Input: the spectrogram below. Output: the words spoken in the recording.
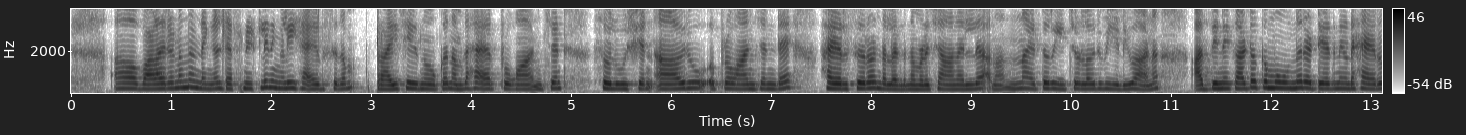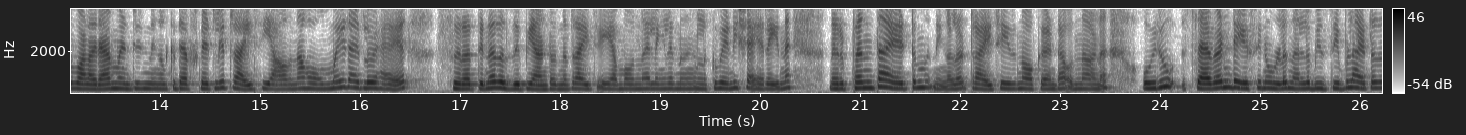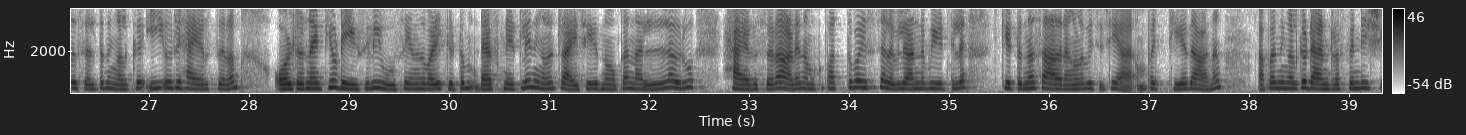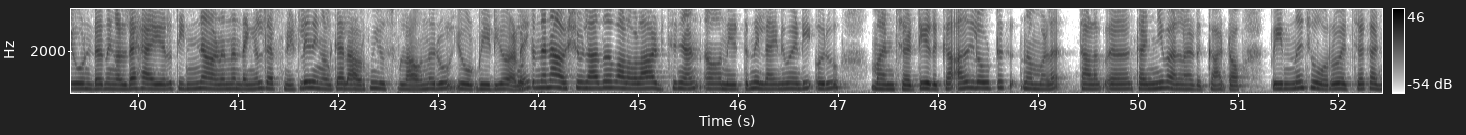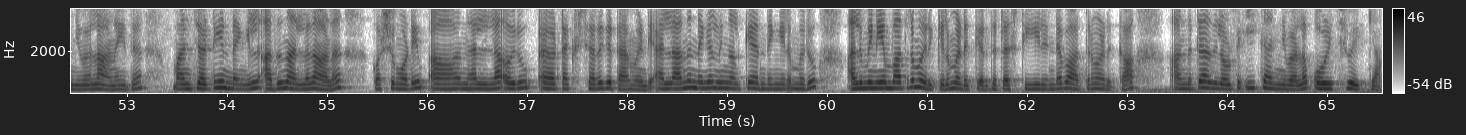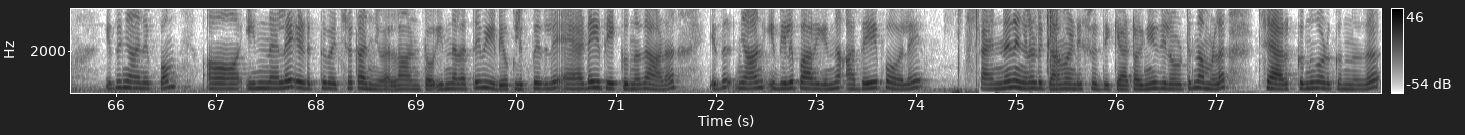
വളരണം എന്നുണ്ടെങ്കിൽ ഡെഫിനറ്റ്ലി നിങ്ങൾ ഈ ഹെയർ സിറം ട്രൈ ചെയ്ത് നോക്കുക. നമ്മുടെ ഹെയർ പ്രൊവാഞ്ചൻ സൊല്യൂഷൻ ആ ഒരു പ്രൊവാഞ്ചന്റെ ഹെയർ സിറം ഉണ്ടല്ലോ ഉണ്ട് നമ്മുടെ ചാനലിൽ നന്നായിട്ട് റീച്ചുള്ള ഒരു വീഡിയോ ആണ്. അതിനെക്കാട്ടൊക്കെ മൂന്നിരട്ടിയായിട്ട് നിങ്ങളുടെ ഹെയർ വളരാൻ വേണ്ടി നിങ്ങൾക്ക് ഡെഫിനറ്റ്ലി ട്രൈ ചെയ്യാവുന്ന ഹോം മെയ്ഡ് ആയിട്ടുള്ള ഒരു ഹെയർ സിറത്തിന്റെ റെസിപ്പിയാണ് ഒന്ന് ട്രൈ ചെയ്യാൻ പോകുന്നത് അല്ലെങ്കിൽ നിങ്ങൾക്ക് വേണ്ടി ഷെയർ ചെയ്യുന്ന നിർബന്ധമായിട്ടും നിങ്ങൾ ട്രൈ ചെയ്ത് നോക്കേണ്ട ഒന്നാണ്. ഒരു സെവൻ ഡേയ്സിനുള്ളിൽ നല്ല വിസിബിൾ ആയിട്ടുള്ള റിസൾട്ട് നിങ്ങൾക്ക് ഈ ഒരു ഹെയർ സിറം ഓൾട്ടർനേറ്റീവ് ഡേയ്സിൽ യൂസ് ചെയ്യുന്നത് വഴി കിട്ടും. ഡെഫിനറ്റ്ലി നിങ്ങൾ ട്രൈ ചെയ്ത് നോക്കുക. നല്ല ഒരു ഹെയർ സിറമാണ് നമുക്ക് പത്ത് പൈസ ചിലവിലാണ്ട് വീട്ടിൽ കിട്ടുന്ന സാധനങ്ങൾ വെച്ച് ചെയ്യാൻ പറ്റിയതാണ്. അപ്പോൾ നിങ്ങൾക്ക് ഡാൻഡ്രഫിന്റെ ഇഷ്യൂ ഉണ്ട് നിങ്ങളുടെ ഹെയർ തിന്നാണെന്നുണ്ടെങ്കിൽ ഡെഫിനറ്റ്ലി നിങ്ങൾക്ക് എല്ലാവർക്കും യൂസ്ഫുൾ ആവുന്ന ഒരു വീഡിയോ ആണ്. ഒട്ടും തന്നെ ആവശ്യമില്ലാതെ വളവള അടിച്ച് ഞാൻ നീട്ടുന്നില്ല. അതിന് വേണ്ടി ഒരു മൺചട്ടി എടുക്കുക. അതിലോട്ട് നമ്മൾ തള കഞ്ഞിവെള്ളം കഞ്ഞി വെള്ളം എടുക്കുക കേട്ടോ. അപ്പോൾ ഇന്ന് ചോറ് വെച്ച കഞ്ഞിവെള്ളമാണ് ഇത്. മൺചട്ടി ഉണ്ടെങ്കിൽ അത് നല്ലതാണ്. കുറച്ചും കൂടി നല്ല ഒരു ടെക്സ്ചർ കിട്ടാൻ വേണ്ടി. അല്ലാന്നുണ്ടെങ്കിൽ നിങ്ങൾക്ക് എന്തെങ്കിലും ഒരു അലുമിനിയം പാത്രം ഒരിക്കലും എടുക്കരുത്. സ്റ്റീലിന്റെ പാത്രം എടുക്കുക. എന്നിട്ട് അതിലോട്ട് ഈ കഞ്ഞിവെള്ളം ഒഴിച്ചു വയ്ക്കുക ഇത് ഞാനിപ്പം ഇന്നലെ എടുത്തു വെച്ച കഞ്ഞിവെള്ളമാണ് കേട്ടോ ഇന്നലത്തെ വീഡിയോ ക്ലിപ്പ് ഇതിൽ ആഡ് ചെയ്തേക്കുന്നതാണ്. ഇത് ഞാൻ ഇതിൽ പറയുന്ന അതേപോലെ തന്നെ നിങ്ങൾ എടുക്കാൻ വേണ്ടി ശ്രദ്ധിക്കുക കേട്ടോ ഇനി ഇതിലോട്ട് നമ്മൾ ചേർക്കുന്നു കൊടുക്കുന്നത്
